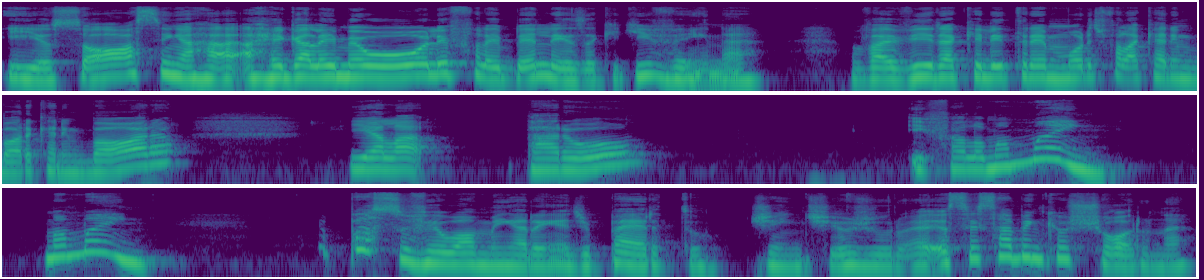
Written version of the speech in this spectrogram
E eu só assim arregalei meu olho e falei: beleza, o que, que vem, né? Vai vir aquele tremor de falar: quero ir embora, quero ir embora. E ela parou, e falou: Mamãe, mamãe, eu posso ver o Homem-Aranha de perto? Gente, eu juro. É, vocês sabem que eu choro, né?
